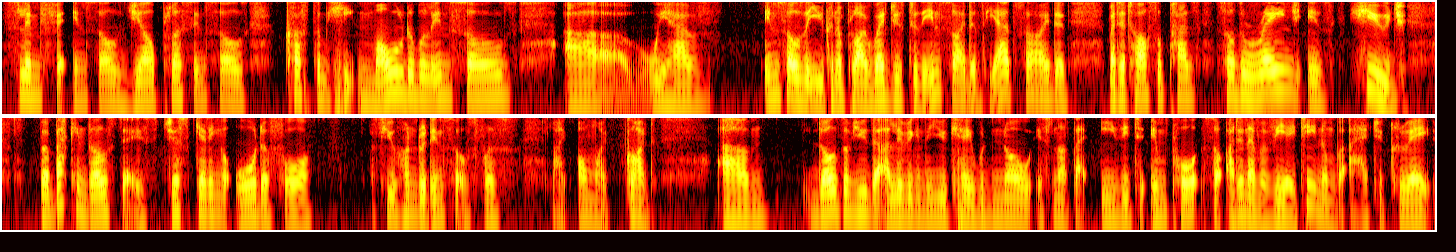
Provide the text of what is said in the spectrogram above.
Slim Fit insoles, Gel Plus insoles, custom heat moldable insoles. Uh, we have insoles that you can apply wedges to the inside and the outside, and metatarsal pads. So the range is huge. But back in those days, just getting an order for a few hundred insoles was like, oh my god. Um, those of you that are living in the UK would know it's not that easy to import. So I didn't have a VAT number. I had to create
